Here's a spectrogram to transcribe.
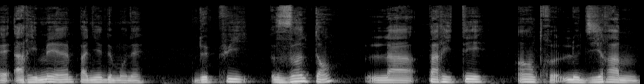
est arrimé à un panier de monnaie. Depuis 20 ans, la parité entre le dirham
